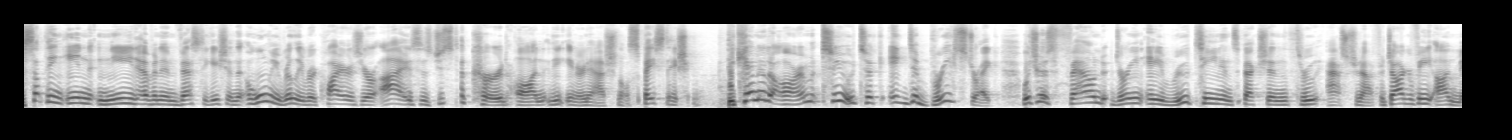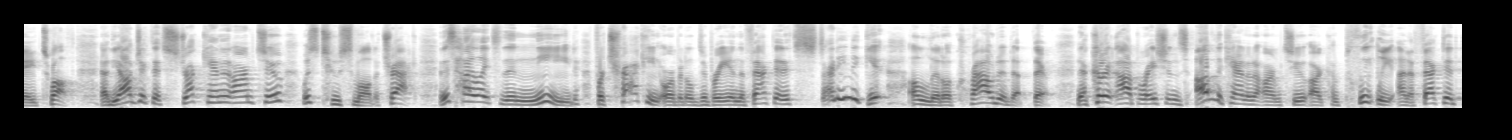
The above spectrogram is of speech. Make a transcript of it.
Something in need of an investigation that only really requires your eyes has just occurred on the International Space Station. The Canadarm, too, took a debris strike, which was found during a routine inspection through astronaut photography on May 12th. Now, the object that struck Canadarm 2 was too small to track. And this highlights the need for tracking orbital debris and the fact that it's starting to get a little crowded up there. Now, current operations of the Canadarm 2 are completely unaffected,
